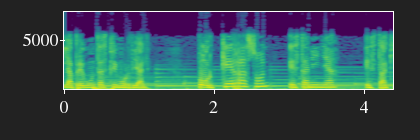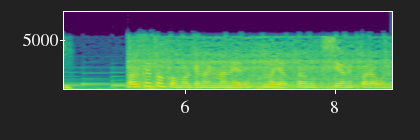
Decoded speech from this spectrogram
la pregunta es primordial. ¿Por qué razón esta niña está aquí? Porque tocó, porque no hay manera, no hay otras opciones para uno.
